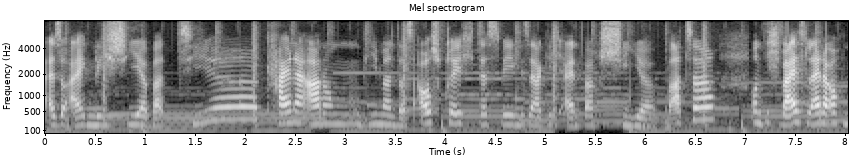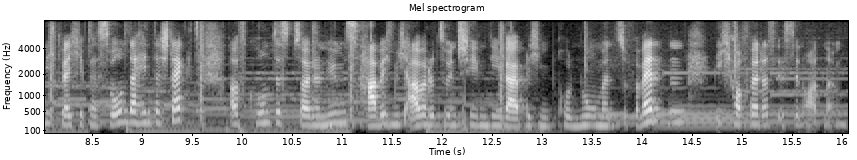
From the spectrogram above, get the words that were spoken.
also eigentlich Shia Batir. Keine Ahnung, wie man das ausspricht, deswegen sage ich einfach Shia Butter. Und ich weiß leider auch nicht, welche Person dahinter steckt. Aufgrund des Pseudonyms habe ich mich aber dazu entschieden, die weiblichen Pronomen zu verwenden. Ich hoffe, das ist in Ordnung.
